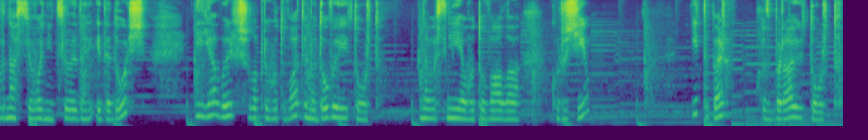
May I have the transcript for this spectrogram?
В нас сьогодні цілий день іде дощ, і я вирішила приготувати медовий торт. Навесні я готувала коржі, і тепер збираю торт.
